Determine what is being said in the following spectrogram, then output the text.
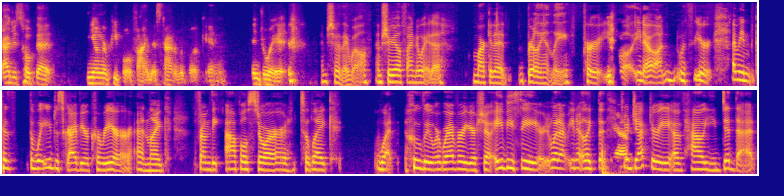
I just hope that younger people find this kind of a book and enjoy it. I'm sure they will. I'm sure you'll find a way to market it brilliantly per you know, on with your I mean, because the way you describe your career and like from the Apple store to like what Hulu or wherever your show ABC or whatever, you know, like the Yeah. trajectory of how you did that.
